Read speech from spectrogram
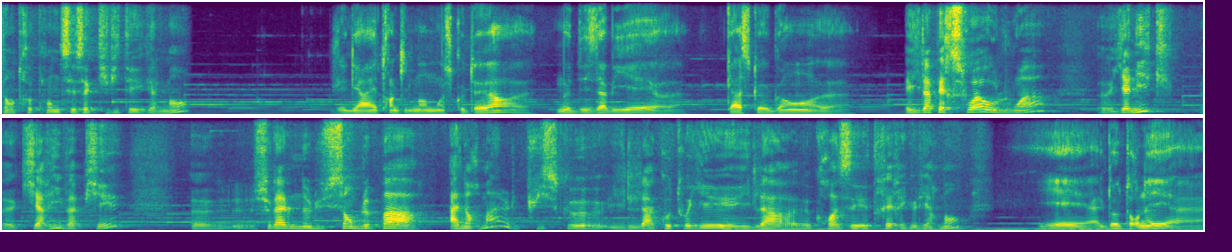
d'entreprendre ses activités également. J'ai garé tranquillement mon scooter, me déshabillé, casque, gants. Et il aperçoit au loin Yannick qui arrive à pied euh, cela ne lui semble pas anormal, puisqu'il l'a côtoyé et il l'a croisé très régulièrement. Et elle doit tourner, euh,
